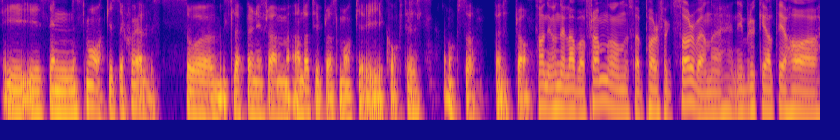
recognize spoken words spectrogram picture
i, i, sin smak i sig själv så släpper den fram andra typer av smaker i cocktails också väldigt bra. Har ni hunnit labba fram någon så perfect serve eh, Ni brukar alltid ha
